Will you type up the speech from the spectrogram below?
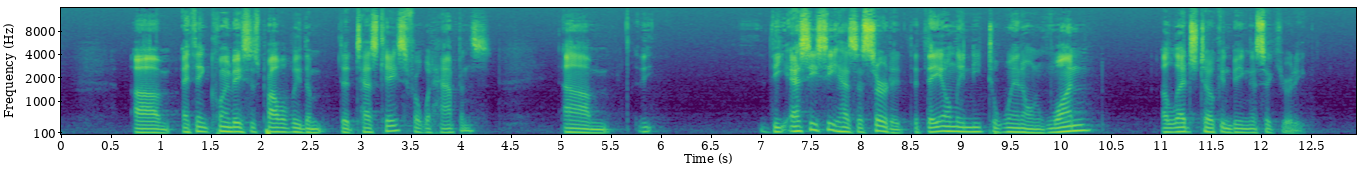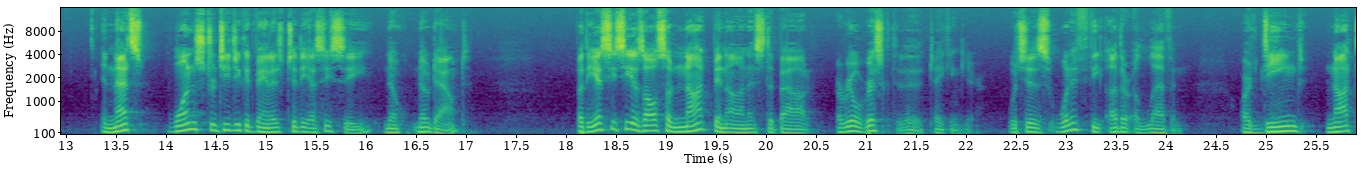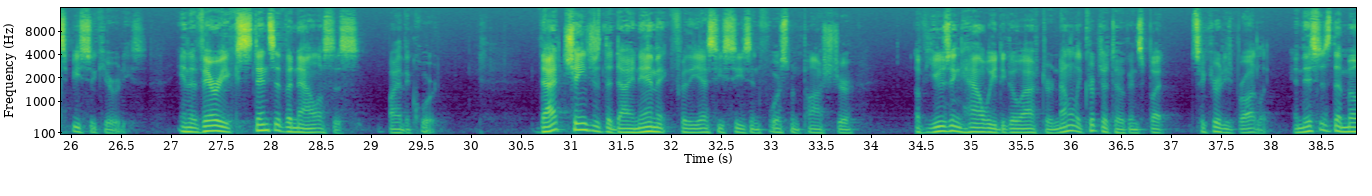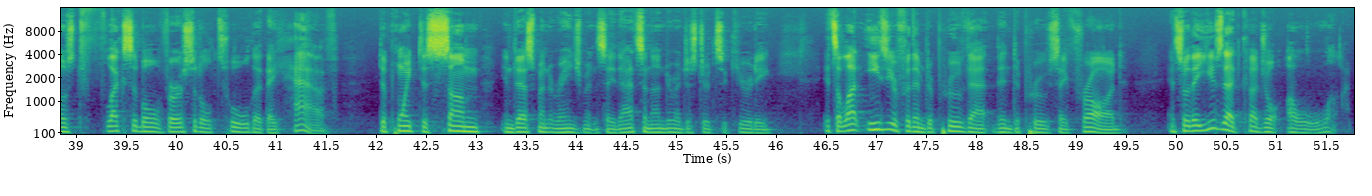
Um, I think Coinbase is probably the, the test case for what happens. Um, the, the SEC has asserted that they only need to win on one alleged token being a security. And that's one strategic advantage to the SEC, no, no doubt. But the SEC has also not been honest about a real risk that they're taking here, which is what if the other 11 are deemed not to be securities in a very extensive analysis by the court? That changes the dynamic for the SEC's enforcement posture of using Howey to go after not only crypto tokens, but securities broadly. And this is the most flexible, versatile tool that they have to point to some investment arrangement and say that's an unregistered security. It's a lot easier for them to prove that than to prove, say, fraud. And so they use that cudgel a lot.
